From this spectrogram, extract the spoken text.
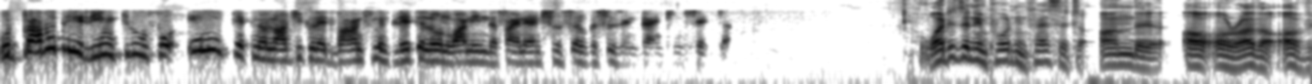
would probably ring true for any technological advancement, let alone one in the financial services and banking sector. What is an important facet on the, or, or, rather, of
